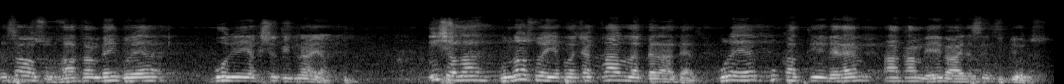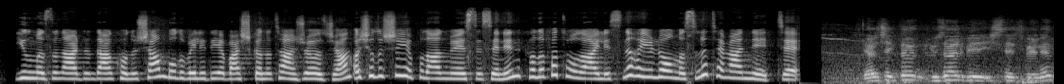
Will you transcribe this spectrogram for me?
Ve sağ olsun Hakan Bey buraya Bolu'ya yakışır bir bina yaptı. İnşallah bundan sonra yapılacaklarla beraber buraya bu katkıyı veren Hakan Bey'i ve ailesini kutluyoruz. Yılmaz'ın ardından konuşan Bolu Belediye Başkanı Tanju Özcan, açılışı yapılan müessesenin Kalafatoğlu ailesine hayırlı olmasını temenni etti. Gerçekten güzel bir işletmenin,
